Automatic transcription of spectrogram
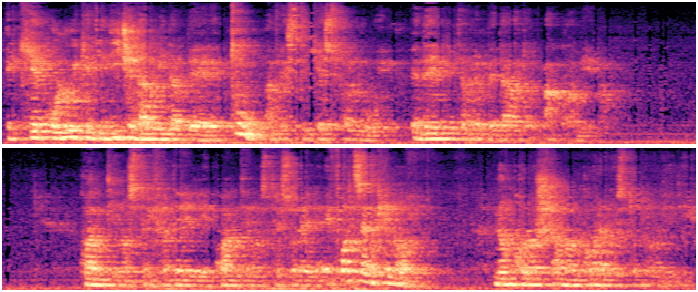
e chi è colui che ti dice dammi da bere, tu avresti chiesto a lui ed egli ti avrebbe dato quanti nostri fratelli e quante nostre sorelle, e forse anche noi, non conosciamo ancora questo dono di Dio.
